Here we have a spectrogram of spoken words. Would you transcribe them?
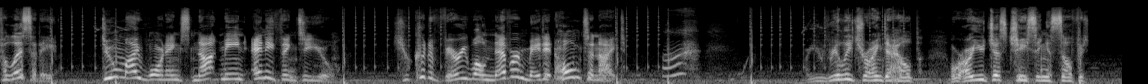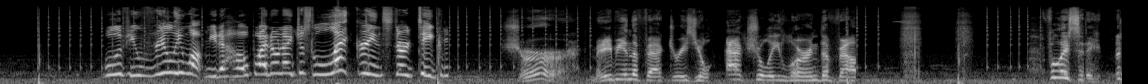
Felicity, do my warnings not mean anything to you? You could have very well never made it home tonight. Huh? Are you really trying to help, or are you just chasing a selfish. Well, if you really want me to help, why don't I just let Green Star take me? Sure, maybe in the factories you'll actually learn the val. Felicity, uh,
